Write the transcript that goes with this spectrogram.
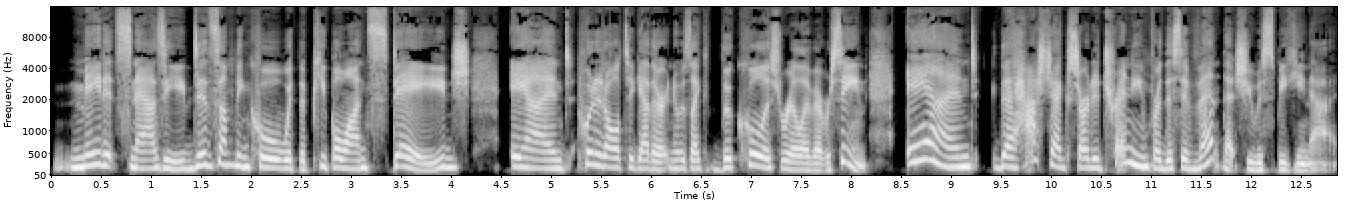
made it snazzy, did something cool with the people on stage and put it all together. And it was like the coolest reel I've ever seen. And the hashtag started trending for this event that she was speaking at.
